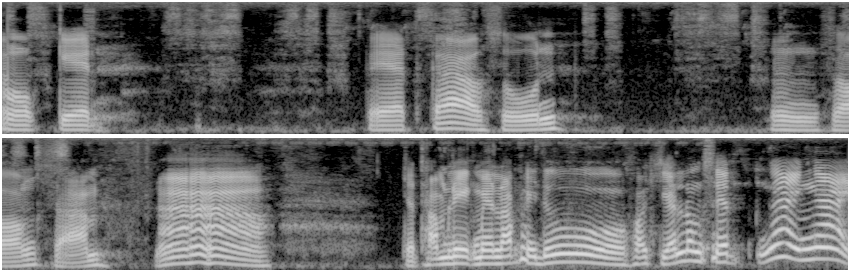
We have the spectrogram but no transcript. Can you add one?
หกเกตแปดเก้าศูนย์หนึ่งสองสามอ้าจะทำเลขไม่รับให้ดู พอเขียนลงเสร็จง่ายง่าย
